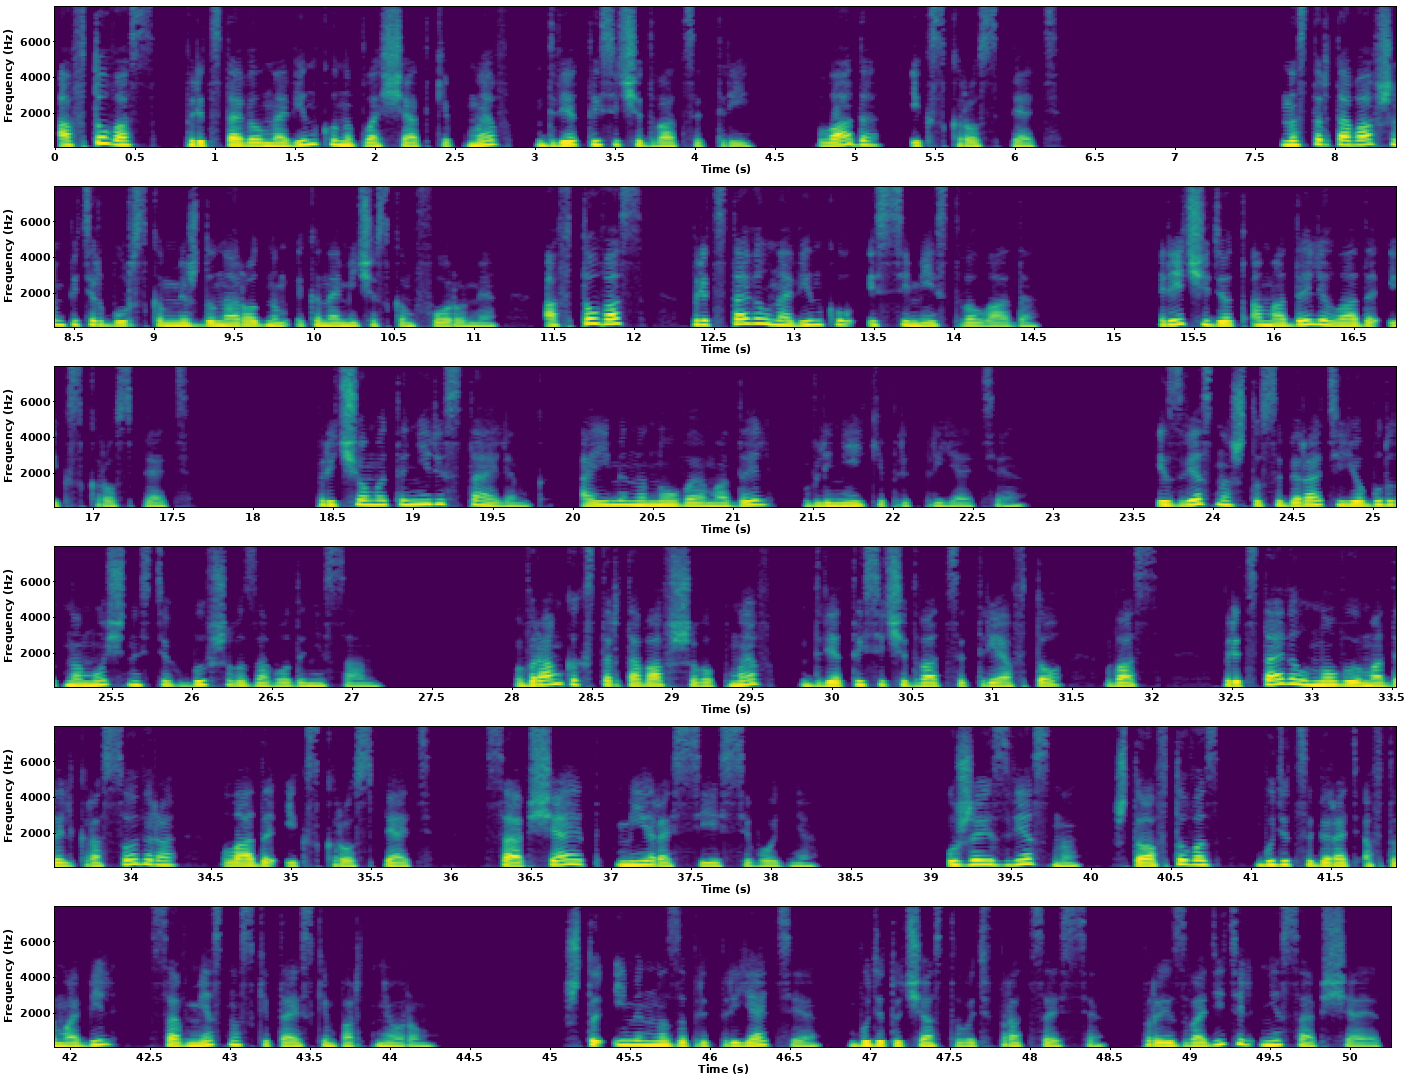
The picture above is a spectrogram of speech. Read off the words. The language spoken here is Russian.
АвтоВАЗ представил новинку на площадке ПМЭВ 2023 «Лада X-Cross 5». На стартовавшем Петербургском международном экономическом форуме АвтоВАЗ представил новинку из семейства «Лада». Речь идет о модели «Лада X-Cross 5». Причем это не рестайлинг, а именно новая модель в линейке предприятия. Известно, что собирать ее будут на мощностях бывшего завода Nissan. В рамках стартовавшего ПМЭВ 2023 авто ВАЗ представил новую модель кроссовера Lada X-Cross 5, сообщает МИА «Россия сегодня». Уже известно, что АвтоВАЗ будет собирать автомобиль совместно с китайским партнером. Что именно за предприятие будет участвовать в процессе, производитель не сообщает.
